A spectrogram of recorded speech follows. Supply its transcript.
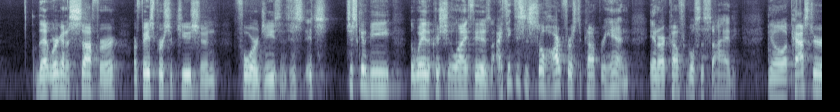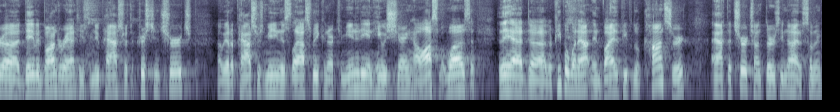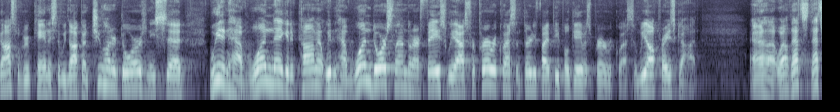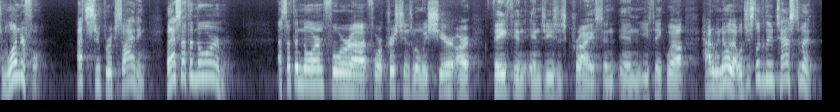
that we're going to suffer or face persecution for Jesus. It's, it's just going to be the way the Christian life is. I think this is so hard for us to comprehend in our comfortable society. You know, Pastor uh, David Bondurant, he's the new pastor at the Christian church. Uh, we had a pastor's meeting this last week in our community, and he was sharing how awesome it was that they had uh, their people went out and invited people to a concert at the church on Thursday night. A Southern Gospel group came. They said we knocked on 200 doors, and he said we didn't have one negative comment. We didn't have one door slammed on our face. We asked for prayer requests, and 35 people gave us prayer requests. And we all praised God. And I thought, well, that's, that's wonderful. That's super exciting. But that's not the norm. That's not the norm for, uh, for Christians when we share our faith in, in Jesus Christ. And, and you think, well, how do we know that? Well, just look at the New Testament.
